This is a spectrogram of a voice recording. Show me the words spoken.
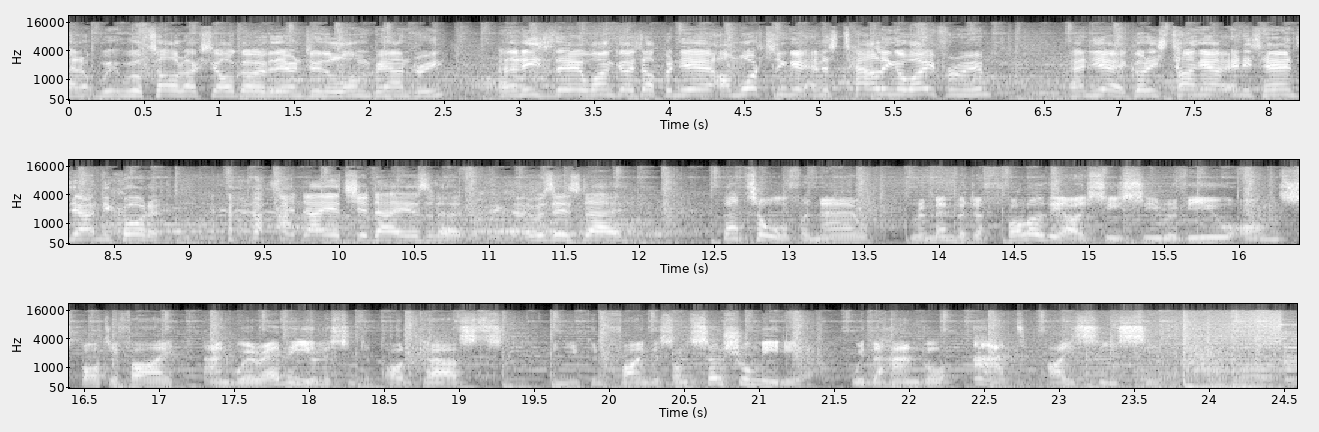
and we, we were told actually I'll go over there and do the long boundary, and then he's there. One goes up in the air. I'm watching it, and it's tailing away from him, and yeah, got his tongue out and his hands out, and he caught it. it's your day. It's your day, isn't it? It was his day. That's all for now. Remember to follow the ICC review on Spotify and wherever you listen to podcasts, and you can find us on social media with the handle at ICC.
